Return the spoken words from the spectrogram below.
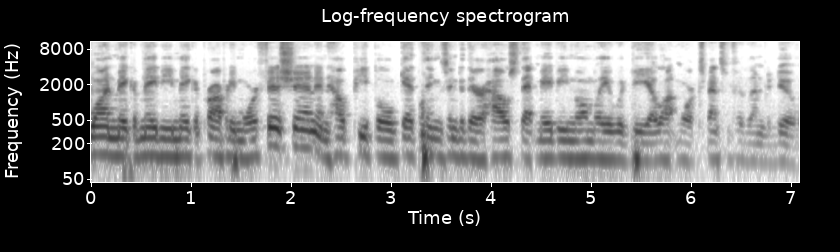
one make a maybe make a property more efficient and help people get things into their house that maybe normally would be a lot more expensive for them to do.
